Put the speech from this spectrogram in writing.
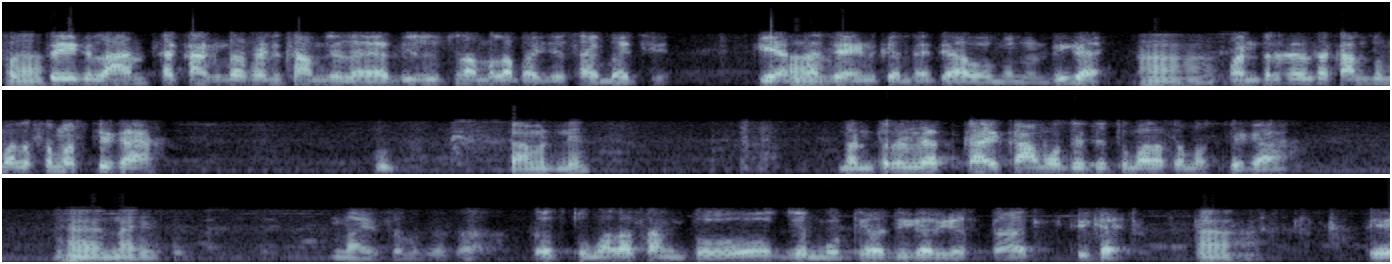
फक्त एक लहानसा कागदासाठी थांबलेला आहे. अधिसूचना मला पाहिजे साहेबाची की यांना हा. जॉईन करण्यात यावं म्हणून ठीक आहे. हां हां. मंत्रालयाचं काम तुम्हाला समजते का? काय म्हटले? मंत्रालयात काय काम होते ते तुम्हाला समजते का? हां नाही. नाही समजत हा. तर तुम्हाला सांगतो जे मोठे अधिकारी असतात ठीक आहे? हां हां. ते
